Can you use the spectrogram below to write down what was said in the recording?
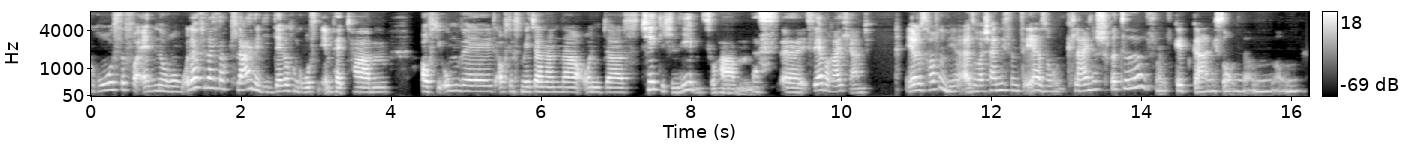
große Veränderungen oder vielleicht auch kleine, die dennoch einen großen Impact haben, auf die Umwelt, auf das Miteinander und das tägliche Leben zu haben. Das äh, ist sehr bereichernd. Ja, das hoffen wir. Also wahrscheinlich sind es eher so kleine Schritte. Es geht gar nicht so um, um, um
